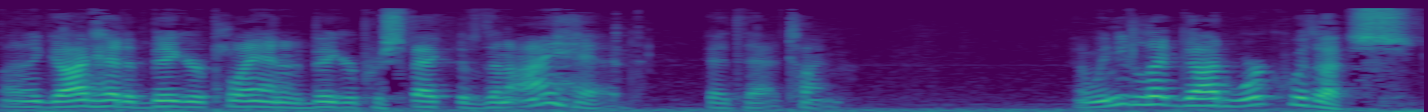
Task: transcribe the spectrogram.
I think God had a bigger plan and a bigger perspective than I had at that time. And we need to let God work with us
